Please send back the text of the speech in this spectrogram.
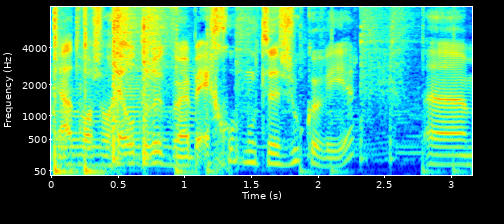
Ja, het was wel heel druk. We hebben echt goed moeten zoeken weer. Ehm,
